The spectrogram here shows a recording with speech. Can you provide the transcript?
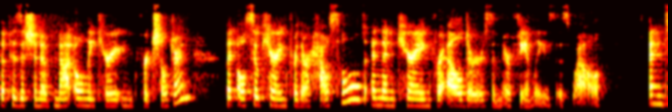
the position of not only caring for children, but also caring for their household and then caring for elders and their families as well. And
